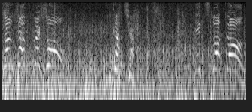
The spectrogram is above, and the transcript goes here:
Sunshot Spectral! Gotcha! It's locked on!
